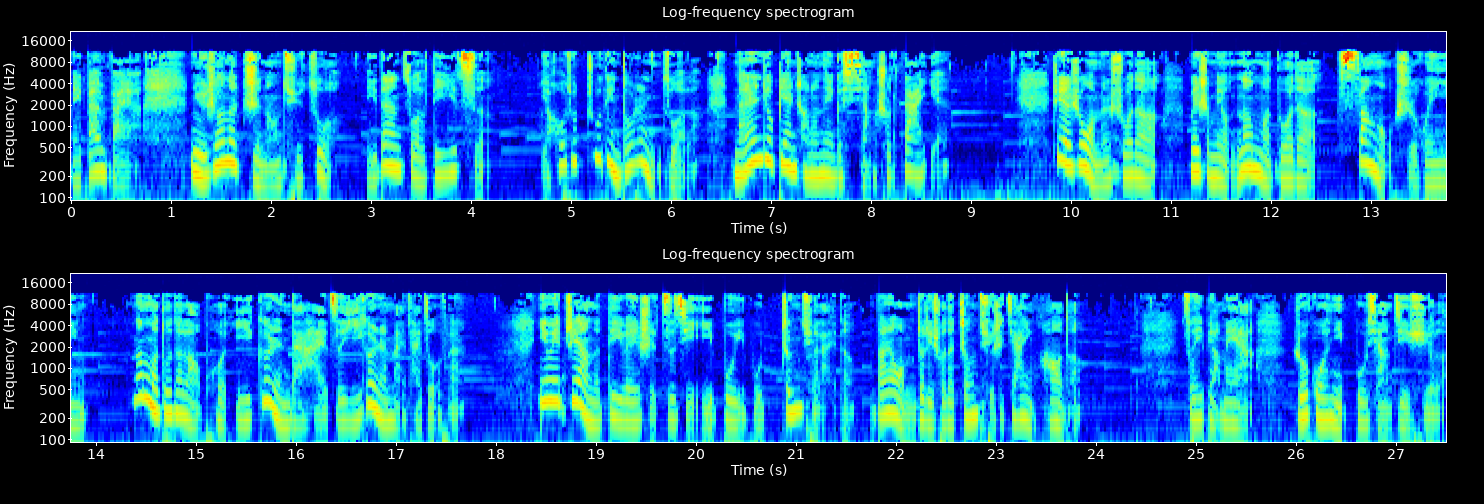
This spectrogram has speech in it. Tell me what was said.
没办法呀，女生呢只能去做。一旦做了第一次，以后就注定都是你做了，男人就变成了那个享受的大爷。这也是我们说的，为什么有那么多的丧偶式婚姻，那么多的老婆一个人带孩子，一个人买菜做饭，因为这样的地位是自己一步一步争取来的。当然，我们这里说的争取是加引号的。所以，表妹啊，如果你不想继续了，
